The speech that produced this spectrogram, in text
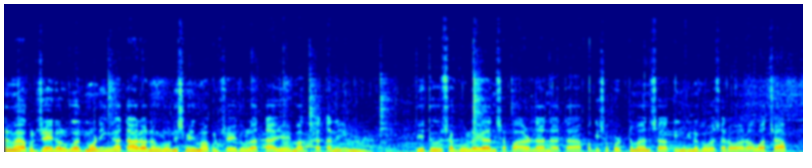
Mga Kudsedol, good morning at araw ng lunes ngayon mga Kudsedol at tayo ay magtatanim dito sa gulayan sa Paarlan at uh, pakisupport naman sa aking ginagawa sa araw-araw. What's up?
